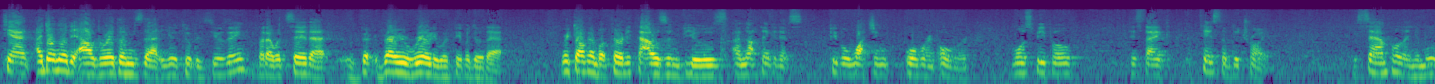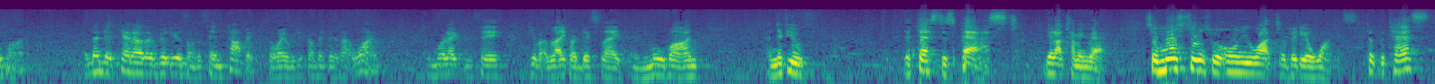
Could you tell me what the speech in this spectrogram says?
can't. I don't know the algorithms that YouTube is using, but I would say that very rarely would people do that. We're talking about 30,000 views. I'm not thinking it's people watching over and over. Most people, it's like Taste of Detroit. You sample and you move on. And then there are 10 other videos on the same topic, so why would you come into that one? You're more likely to say, give a like or dislike and move on. And if you the test is passed, you're not coming back. So most students will only watch a video once. Took the test,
